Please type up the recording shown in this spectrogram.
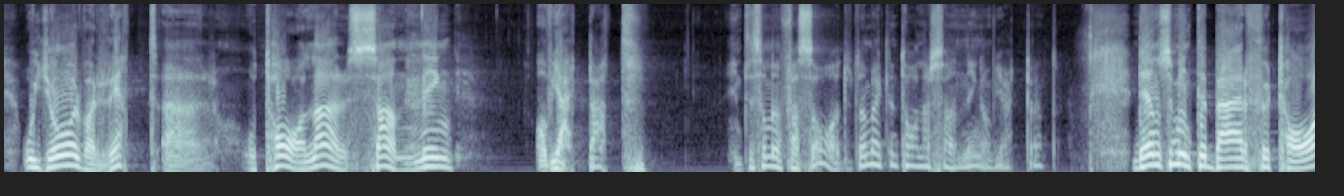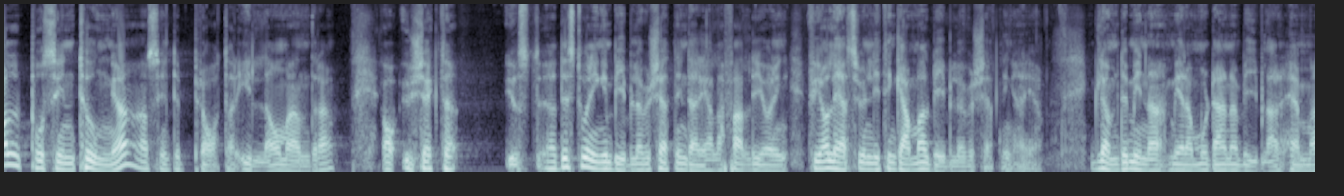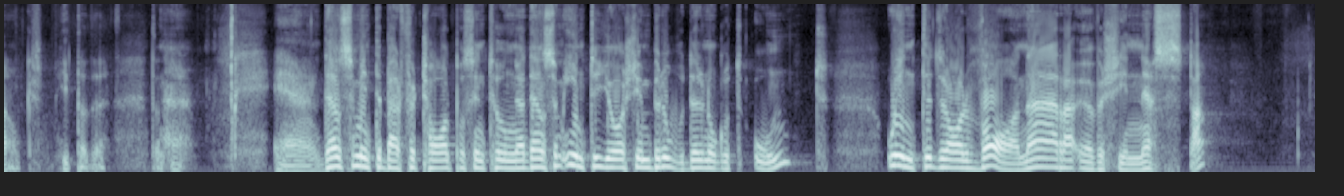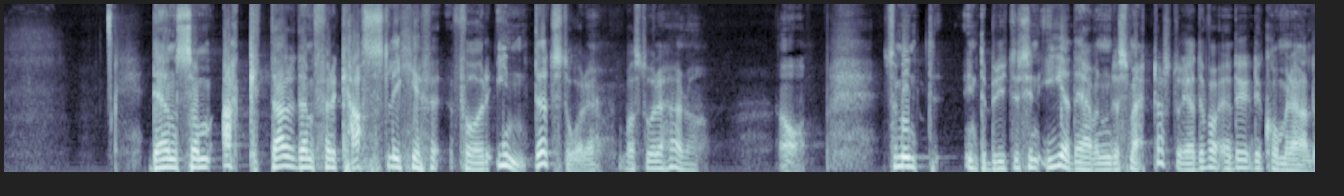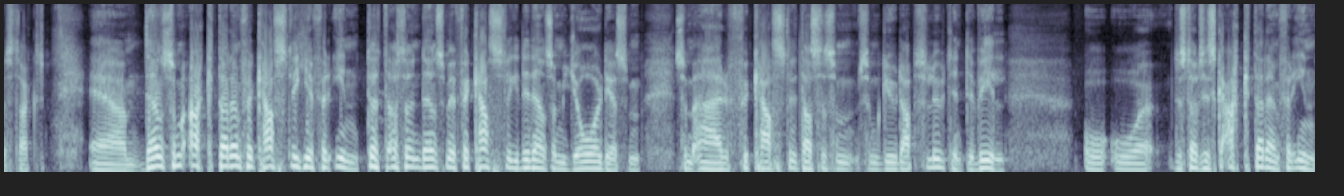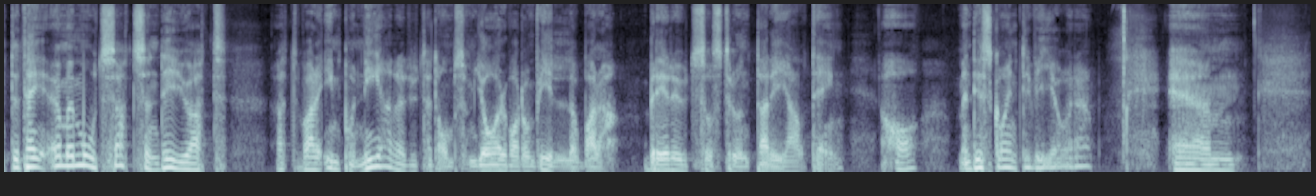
och gör vad rätt är och talar sanning av hjärtat. Inte som en fasad utan verkligen talar sanning av hjärtat. Den som inte bär förtal på sin tunga, alltså inte pratar illa om andra. Ja, ursäkta, just det står ingen bibelöversättning där i alla fall. Det gör ing, för jag läser en liten gammal bibelöversättning här. Jag glömde mina mera moderna biblar hemma och hittade den här. Eh, den som inte bär förtal på sin tunga, den som inte gör sin broder något ont och inte drar vanära över sin nästa den som aktar den förkastlige för intet står det. Vad står det här då? Ja. Som inte, inte bryter sin ed även om det smärtar, står det. Det, var, det, det kommer här alldeles strax. Eh, den som aktar den förkastlige för intet, alltså den som är förkastlig, det är den som gör det som, som är förkastligt, alltså som, som Gud absolut inte vill. Och, och Det står att vi ska akta den för intet. Ja, men motsatsen det är ju att, att vara imponerad utav de som gör vad de vill och bara brer ut sig och struntar i allting. Ja, men det ska inte vi göra. Ehm,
